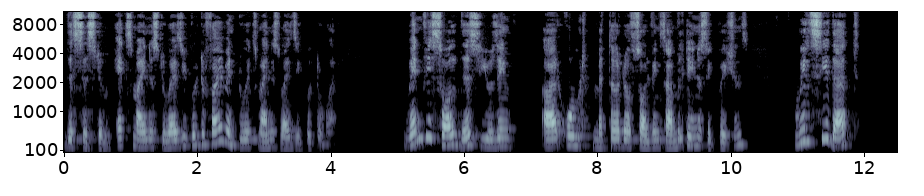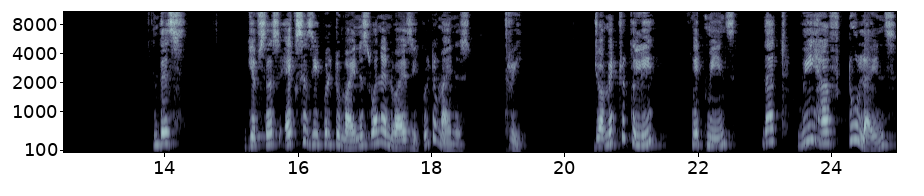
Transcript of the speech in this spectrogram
this system x minus 2y is equal to 5 and 2x minus y is equal to 1. When we solve this using our old method of solving simultaneous equations, we'll see that this gives us x is equal to minus 1 and y is equal to minus 3. Geometrically, it means that we have two lines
